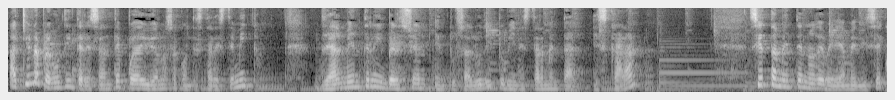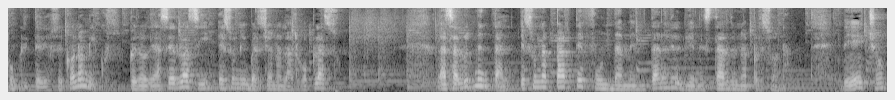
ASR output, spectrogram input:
Aquí una pregunta interesante puede ayudarnos a contestar este mito. ¿Realmente la inversión en tu salud y tu bienestar mental es cara? Ciertamente no debería medirse con criterios económicos, pero de hacerlo así es una inversión a largo plazo. La salud mental es una parte fundamental del bienestar de una persona. De hecho,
